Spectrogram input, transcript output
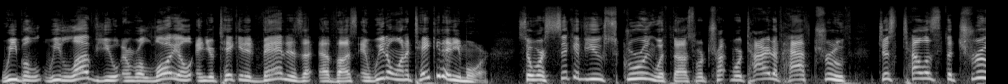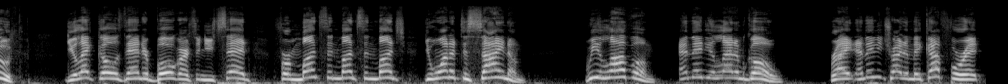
We bel we love you and we're loyal, and you're taking advantage of us, and we don't want to take it anymore. So we're sick of you screwing with us. We're tr- we're tired of half truth. Just tell us the truth. You let go of Xander Bogaerts, and you said for months and months and months you wanted to sign him. We love him, and then you let him go, right? And then you try to make up for it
